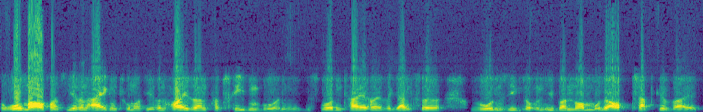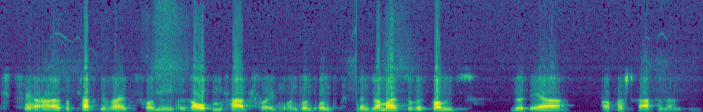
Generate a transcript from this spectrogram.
Roma auch aus ihren Eigentum, aus ihren Häusern vertrieben wurden. Es wurden teilweise ganze Wohnsiedlungen übernommen oder auch plattgewalzt. Ja, also plattgewalzt von Raupenfahrzeugen und, und, und. Wenn Jamal zurückkommt, wird er auf der Straße landen.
